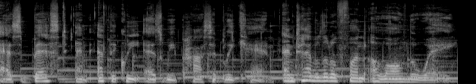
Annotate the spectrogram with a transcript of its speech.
as best and ethically as we possibly can, and to have a little fun along the way.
